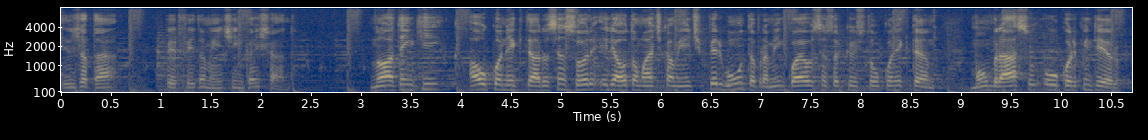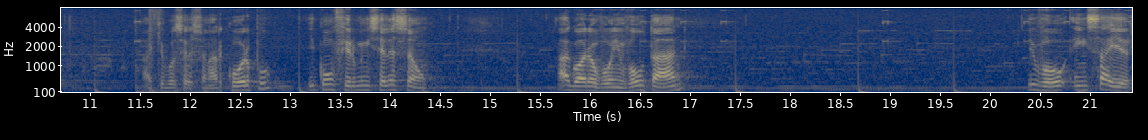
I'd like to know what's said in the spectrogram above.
ele já está perfeitamente encaixado. Notem que ao conectar o sensor, ele automaticamente pergunta para mim qual é o sensor que eu estou conectando, mão, braço ou corpo inteiro. Aqui vou selecionar corpo e confirmo em seleção. Agora eu vou em voltar e vou em sair.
